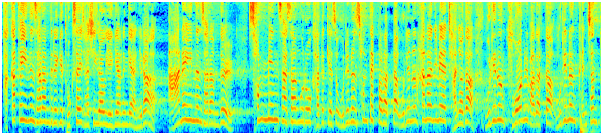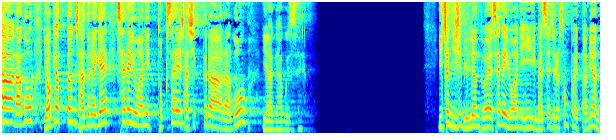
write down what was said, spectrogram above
바깥에 있는 사람들에게 독사의 자식이라고 얘기하는 게 아니라 안에 있는 사람들 선민 사상으로 가득해서 우리는 선택받았다. 우리는 하나님의 자녀다. 우리는 구원을 받았다. 우리는 괜찮다라고 여겼던 자들에게 세례 요한이 독사의 자식들아라고 이야기하고 있어요. 2021년도에 세례 요한이 이 메시지를 선포했다면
